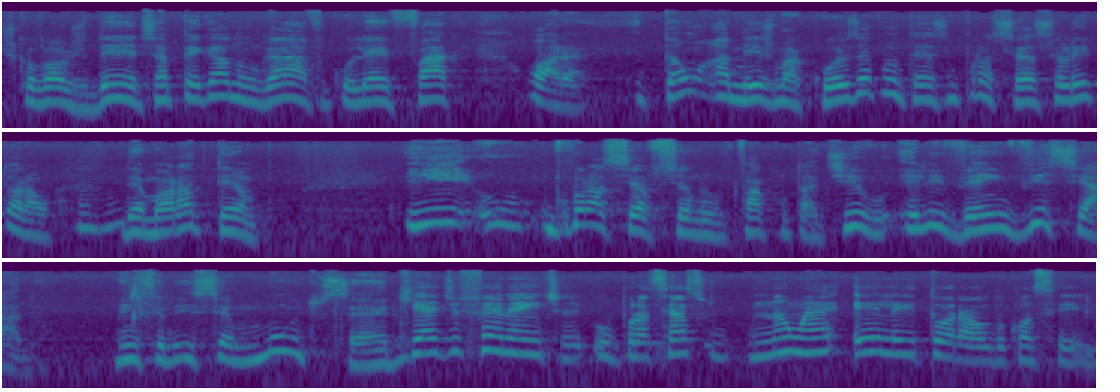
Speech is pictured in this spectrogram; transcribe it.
escovar os dentes, a pegar num garfo, colher e faca. Ora, então a mesma coisa acontece em processo eleitoral. Uhum. Demora tempo. E o, processo sendo facultativo, ele vem viciado. Vem sendo- isso é muito sério. Que é diferente. O processo não é eleitoral do conselho,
